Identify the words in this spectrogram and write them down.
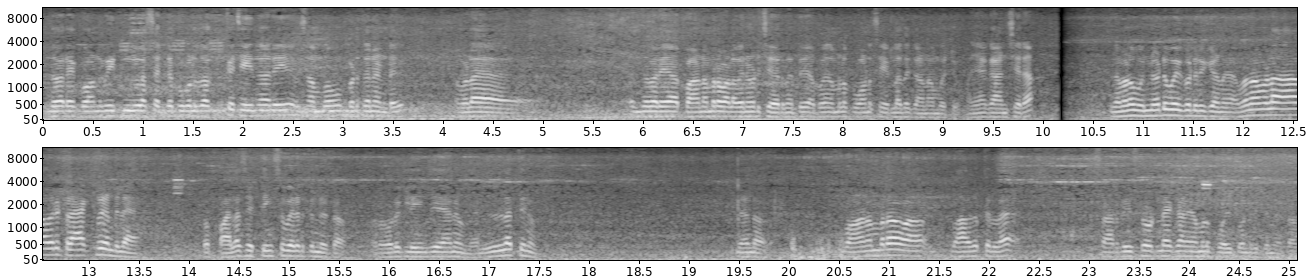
എന്താ പറയുക കോൺക്രീറ്റിനുള്ള സെറ്റപ്പുകൾ ഇതൊക്കെ ചെയ്യുന്ന ഒരു സംഭവം ഇവിടെ തന്നെ ഉണ്ട്. നമ്മളെ എന്താ പറയുക പാണമ്പ്ര വളവിനോട് ചേർന്നിട്ട് അപ്പോൾ നമ്മൾ പോണ സൈഡിൽ അത് കാണാൻ പറ്റും. ഞാൻ കാണിച്ചു തരാം നമ്മൾ മുന്നോട്ട് പോയിക്കൊണ്ടിരിക്കുകയാണ്. അപ്പോൾ നമ്മൾ ആ ഒരു ട്രാക്ടർ ഉണ്ടല്ലേ ഇപ്പോൾ പല സെറ്റിങ്സ് വരെടുത്തുണ്ട് കേട്ടോ. റോഡ് ക്ലീൻ ചെയ്യാനും എല്ലാത്തിനും. വേണ്ടോ വാണമ്പ്ര ഭാഗത്തുള്ള സർവീസ് റോഡിലേക്കാണ് നമ്മൾ പോയിക്കൊണ്ടിരിക്കുന്നത് കേട്ടോ.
